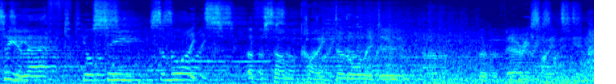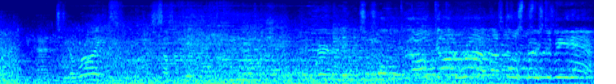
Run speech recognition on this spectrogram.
to your left, you'll see some lights of some kind. Don't know what they do, um, but very sciencey. And to your right, something huge. Turned into a... Oh God, run! That's not supposed to be there!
